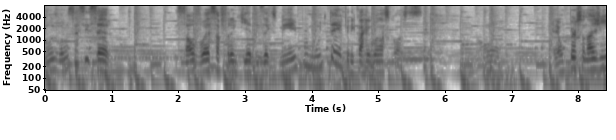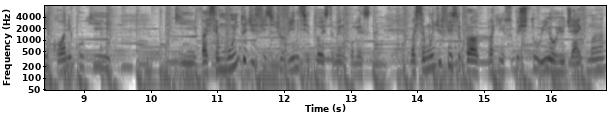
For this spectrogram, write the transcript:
Vamos, vamos ser sinceros. Salvou essa franquia dos X-Men por muito tempo, ele carregou nas costas. Então, é um personagem icônico que, que vai ser muito difícil. O Vini citou isso também no começo, né? Vai ser muito difícil para quem substituiu o Hugh Jackman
